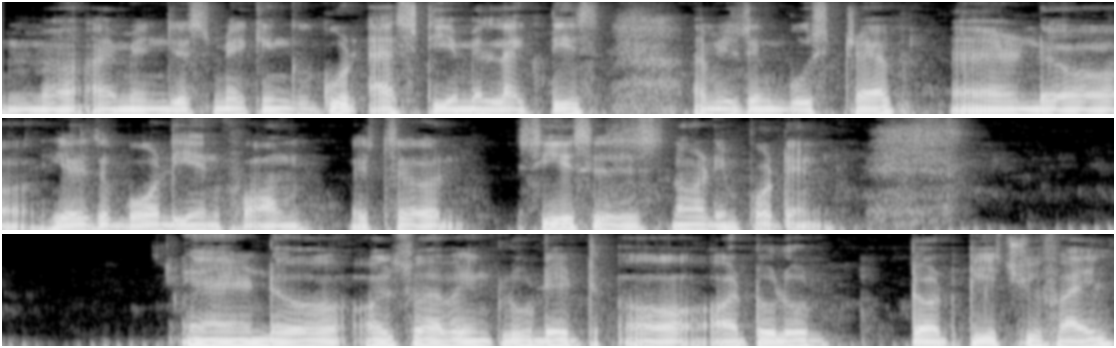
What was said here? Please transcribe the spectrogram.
i mean just making a good html like this. I'm using bootstrap and uh, here's the body and form. It's a css is not important. And uh, also i've included uh, autoload.php file.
